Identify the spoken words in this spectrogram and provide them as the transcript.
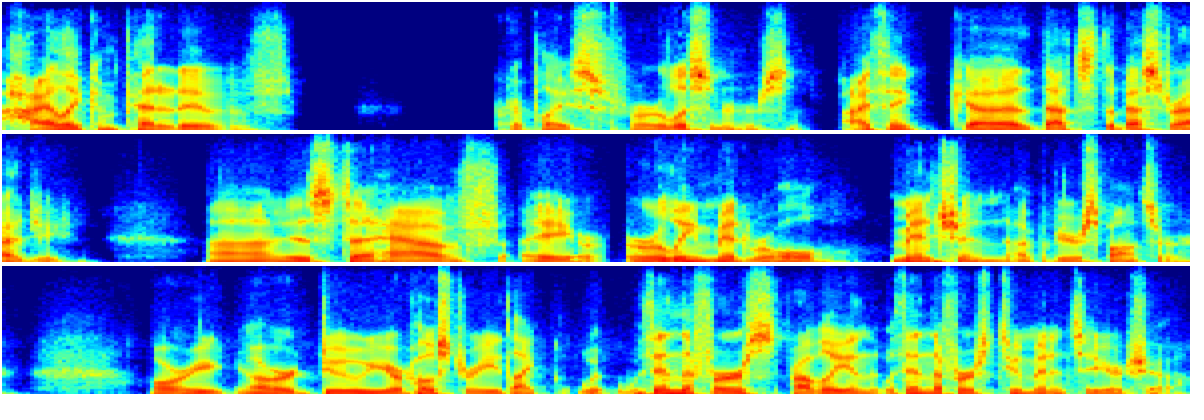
highly competitive marketplace for listeners. I think uh, that's the best strategy uh, is to have a early mid roll mention of your sponsor or or do your host read like w- within the first probably in, within the first two minutes of your show.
